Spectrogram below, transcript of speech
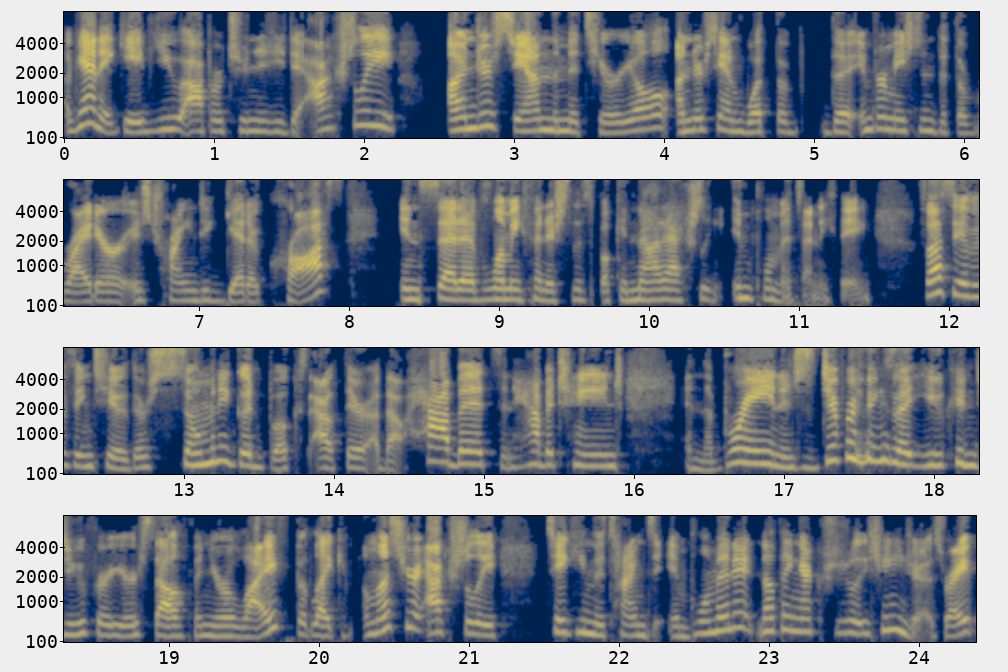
again, it gave you opportunity to actually understand the material understand what the the information that the writer is trying to get across instead of let me finish this book and not actually implement anything. So that's the other thing too. There's so many good books out there about habits and habit change and the brain and just different things that you can do for yourself in your life, but like unless you're actually taking the time to implement it, nothing actually changes, right?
